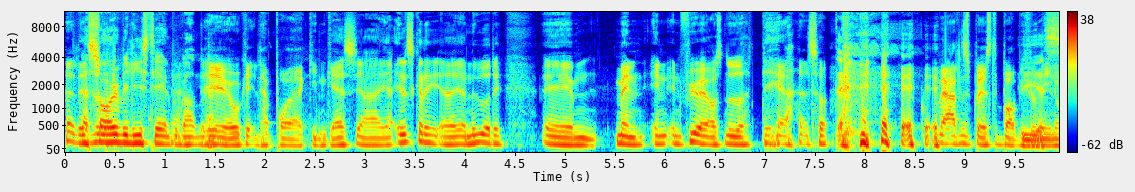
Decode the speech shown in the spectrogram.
det ja, sorry, vi lige stjal programmet. Det er okay, der prøver jeg at give den gas. Jeg, jeg elsker det, jeg, jeg nyder det. Øhm, men en, en fyr, jeg også nyder, det er altså verdens bedste Bobby yes. Firmino.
